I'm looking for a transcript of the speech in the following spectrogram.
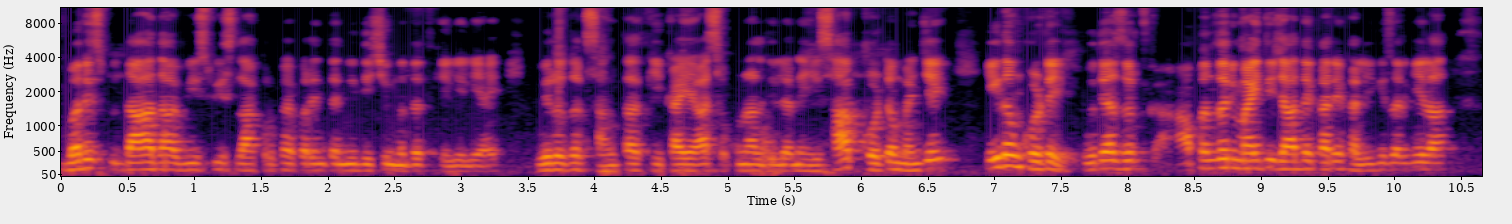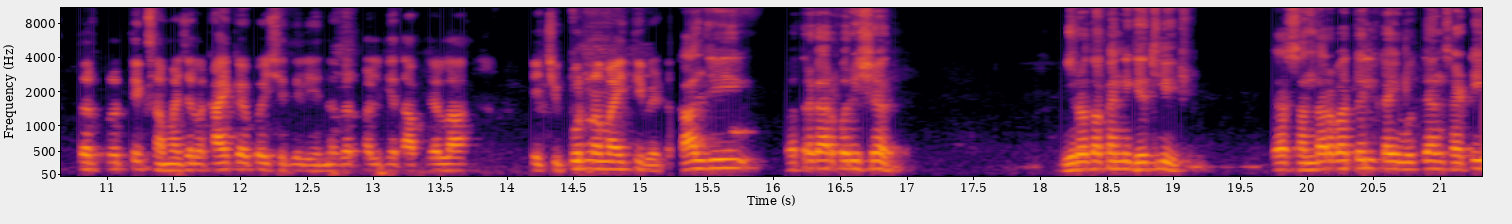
बरेच दहा दहा वीस वीस लाख रुपयापर्यंत निधीची मदत केलेली आहे. विरोधक सांगतात की काही असं कुणाला दिलं नाही. हे साफ खोटं म्हणजे एकदम खोटे. उद्या जर आपण जरी माहिती माहितीच्या कार्याखाली की जर गेला तर प्रत्येक समाजाला काय काय पैसे दिले? हे नगरपालिकेत आपल्याला त्याची पूर्ण माहिती भेट काल जी पत्रकार परिषद विरोधकांनी घेतली त्या संदर्भातील काही मुद्द्यांसाठी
